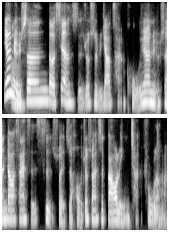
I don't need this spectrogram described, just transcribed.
因为女生的现实就是比较残酷，嗯、因为女生到三十四岁之后就算是高龄产妇了嘛。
